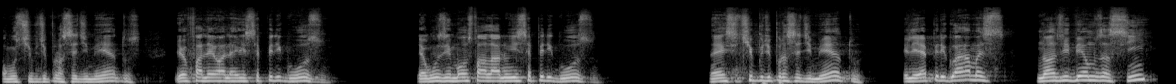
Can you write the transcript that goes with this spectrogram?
alguns tipos de procedimentos. Eu falei, olha, isso é perigoso. E alguns irmãos falaram, isso é perigoso. Né? Esse tipo de procedimento, ele é perigoso. Ah, mas nós vivemos assim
